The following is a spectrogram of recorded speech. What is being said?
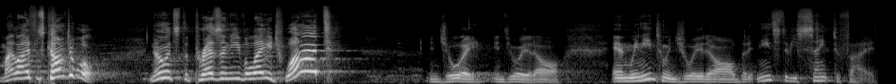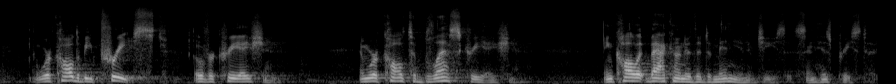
My life is comfortable. No, it's the present evil age. What? Enjoy, enjoy it all. And we need to enjoy it all, but it needs to be sanctified. We're called to be priests over creation. And we're called to bless creation and call it back under the dominion of Jesus and his priesthood.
